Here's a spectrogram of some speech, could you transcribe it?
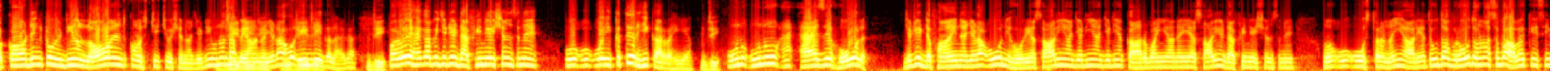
According to Indian law and constitution ਆ ਜਿਹੜੀ ਉਹਨਾਂ ਦਾ ਬਿਆਨ ਆ ਜਿਹੜਾ ਉਹ। ਇਲੀਗਲ ਹੈਗਾ। ਪਰ ਉਹ ਹੈਗਾ ਵੀ ਜਿਹੜੀਆਂ ਡੈਫੀਨੇਸ਼ਨਸ ਨੇ ਉਹ ਉਹ ਇੱਕ ਧਿਰ ਹੀ ਕਰ ਰਹੀ ਆ ਉਹਨੂੰ ਉਹਨੂੰ ਐਜ਼ ਅ ਹੋਲ ਜਿਹੜੀ ਡਿਫਾਈਨ ਹੈ ਜਿਹੜਾ ਉਹ ਨਹੀਂ ਹੋ ਰਹੀਆਂ ਸਾਰੀਆਂ ਜਿਹੜੀਆਂ ਜਿਹੜੀਆਂ ਕਾਰਵਾਈਆਂ ਨੇ ਜਾਂ ਸਾਰੀਆਂ ਡੈਫੀਨੇਸ਼ਨਸ ਨੇ ਉਹ- ਉਸ ਤਰ੍ਹਾਂ ਨਹੀਂ ਆ ਰਹੀਆਂ ਤੇ ਉਹਦਾ ਵਿਰੋਧ ਹੋਣਾ ਸੁਭਾਵਿਕ ਹੀ ਸੀ?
